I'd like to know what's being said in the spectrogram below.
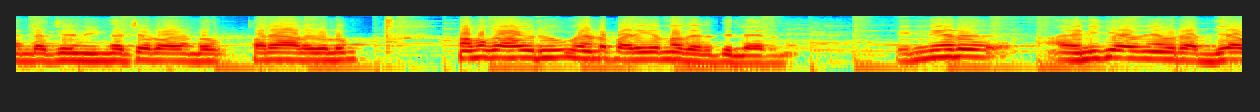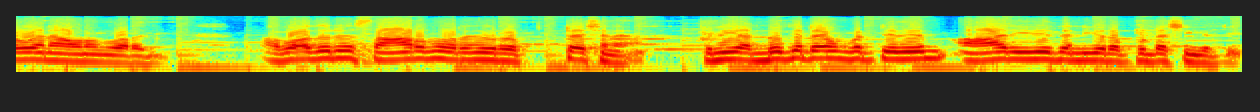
എന്റെ അച്ഛനും മീൻ കച്ചവടമായതുകൊണ്ട് പല ആളുകളും നമുക്ക് ആ ഒരു വേണ്ട പരിഗണന തരത്തില്ലായിരുന്നു. പിന്നീട് എനിക്ക് അത് ഞാൻ ഒരു അധ്യാപകനാവണമെന്ന് പറഞ്ഞു. അപ്പോൾ അതൊരു സാറെന്ന് പറഞ്ഞ ഒരു റെപ്യൂട്ടേഷനാണ് പിന്നെ ഈ അഡ്വക്കേറ്റ് ആവാൻ പറ്റിയതും ആ രീതിയിൽ തന്നെ എനിക്ക് റെപ്യൂട്ടേഷൻ കിട്ടി.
